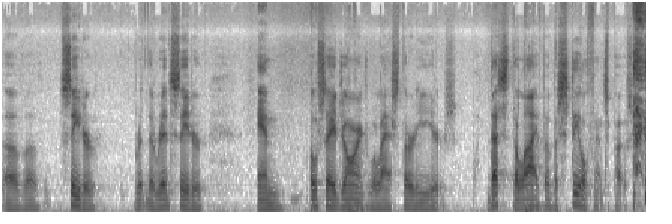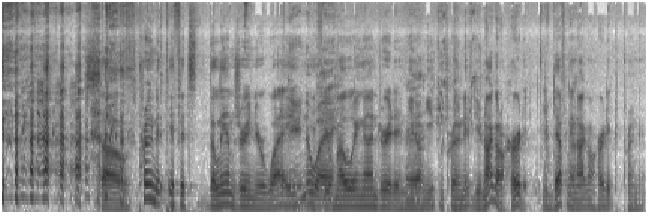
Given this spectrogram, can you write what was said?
of a cedar, the red cedar, and Osage orange will last 30 years. That's the life of a steel fence post. so prune it if it's the limbs are in your way. In the if way. you're mowing under it, and you know you can prune it. You're not going to hurt it. You're definitely not going to hurt it to prune it.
